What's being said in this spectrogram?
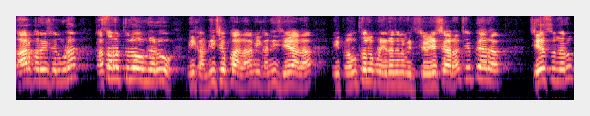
కార్పొరేషన్ కూడా కసరత్తులో ఉన్నారు. మీకు అన్ని చెప్పాలా? మీకు అన్ని చేయాలా? మీ ప్రభుత్వంలో కూడా ఏ రోజున మీరు చేశారా? చెప్పారా? చేస్తున్నారు.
